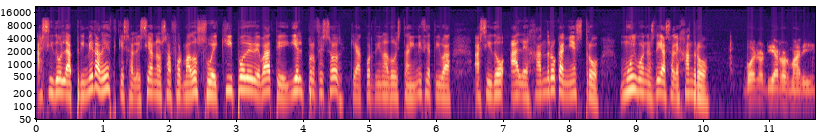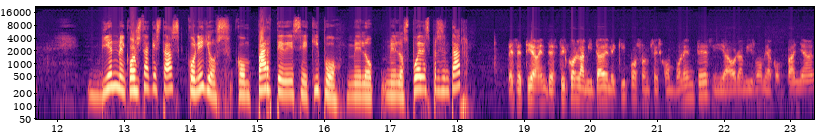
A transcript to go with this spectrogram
ha sido la primera vez que Salesianos ha formado su equipo de debate y el profesor que ha coordinado esta iniciativa ha sido Alejandro Cañestro. Muy buenos días, Alejandro. Buenos días, Rosmary. Bien, me consta que estás con ellos, con parte de ese equipo. ¿Me, lo, ¿Me los puedes presentar? Efectivamente, estoy con la mitad del equipo, son seis componentes y ahora mismo me acompañan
